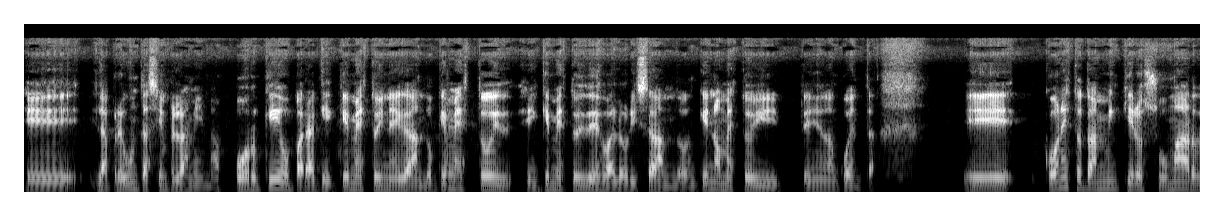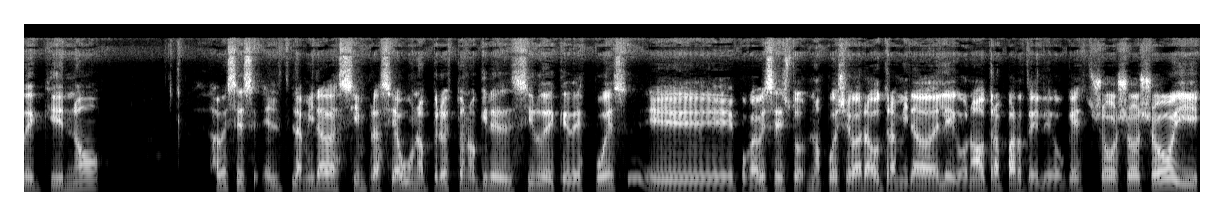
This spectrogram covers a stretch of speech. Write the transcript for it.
eh, la pregunta siempre es la misma. ¿Por qué o para qué? ¿Qué me estoy negando? ¿Qué me estoy, ¿En qué me estoy desvalorizando? ¿En qué no me estoy teniendo en cuenta? con esto también quiero sumar de que no a veces la mirada es siempre hacia uno, pero esto no quiere decir de que después, eh, porque a veces esto nos puede llevar a otra mirada del ego, ¿no? A otra parte del ego, que es yo, yo, yo y,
